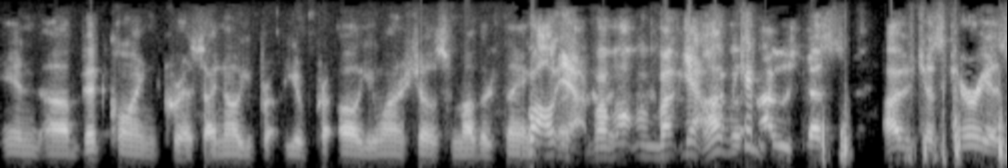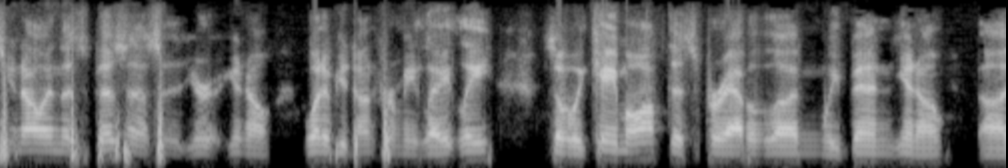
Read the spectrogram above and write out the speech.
in uh, Bitcoin, Chris. I know you you oh you want to show some other things. well, but- yeah, well, well, but yeah, I, we was- can. I was just I was just curious, you know, in this business, uh, you're you know, what have you done for me lately? So we came off this parabola and we've been, you know, uh,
